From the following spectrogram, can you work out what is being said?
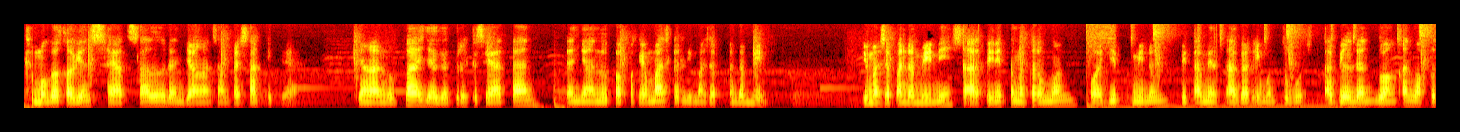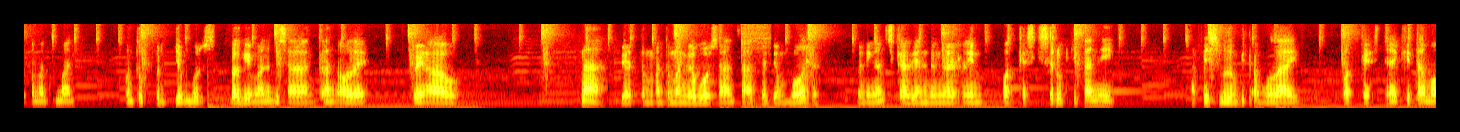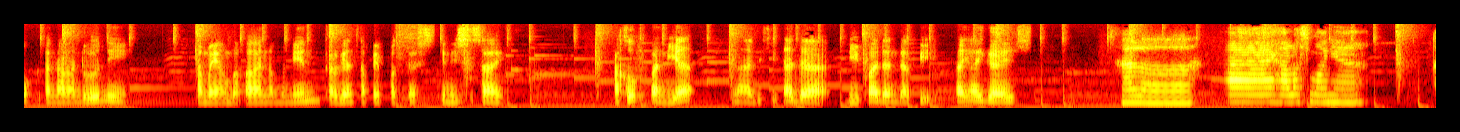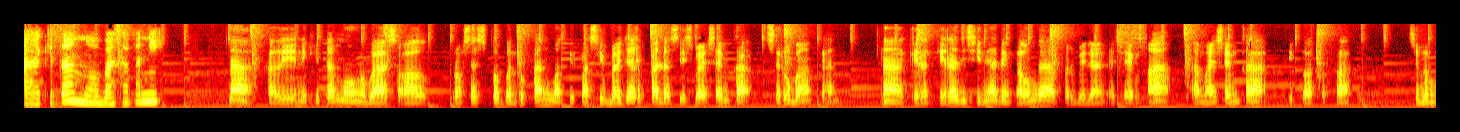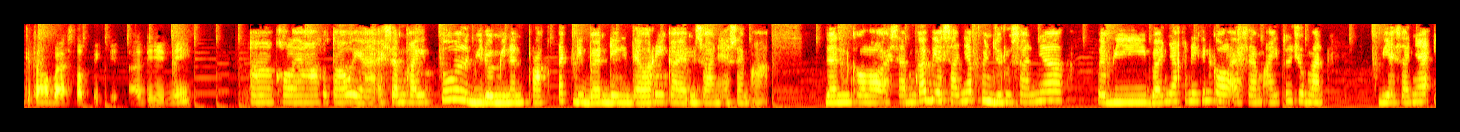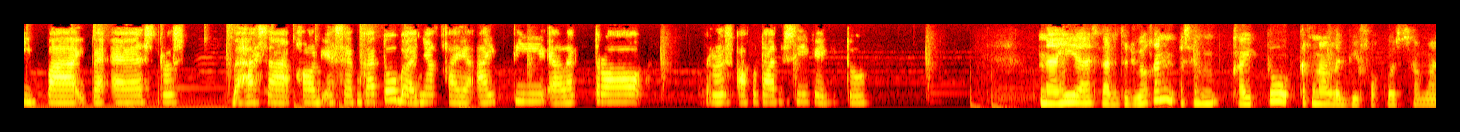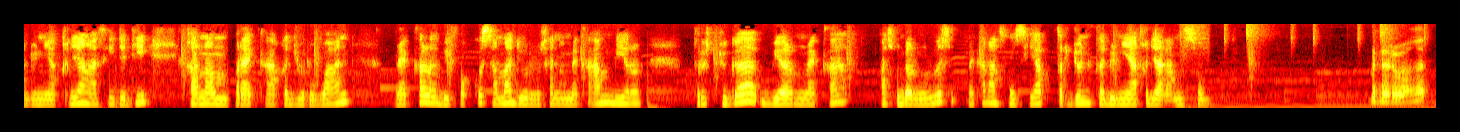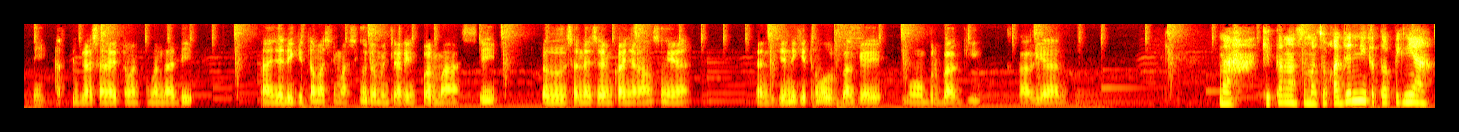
Semoga kalian sehat selalu dan jangan sampai sakit ya. Jangan lupa jaga terus kesehatan dan jangan lupa pakai masker di masa pandemi. Di masa pandemi ini, saat ini teman-teman wajib minum vitamin agar imun tubuh stabil dan luangkan waktu teman-teman untuk berjemur bagaimana disarankan oleh WHO. Nah, biar teman-teman gak bosan saat berjemur, mendingan sekalian dengerin podcast seru kita nih. Tapi sebelum kita mulai, podcastnya kita mau perkenalan dulu nih sama yang bakalan nemenin kalian sampai podcast ini selesai. Aku Fandia, nah di sini ada Diva dan Davi. Hai hai guys. Halo. Hai, halo semuanya. Uh, kita mau bahas apa nih? Nah, kali ini kita mau ngebahas soal proses pembentukan motivasi belajar pada siswa SMK. Seru banget kan? Nah, kira-kira di sini ada yang tahu nggak perbedaan SMA sama SMK? Itu apa? Sebelum kita ngebahas topik tadi ini, uh, kalau yang aku tahu ya, SMK itu lebih dominan praktek dibanding teori kayak misalnya SMA. Dan kalau SMK biasanya penjurusannya lebih banyak nih kan kalau SMA itu cuman biasanya IPA, IPS, terus bahasa. Kalau di SMK tuh banyak kayak IT, elektro, terus akuntansi kayak gitu. Nah iya, selain itu juga kan SMK itu terkenal lebih fokus sama dunia kerja nggak sih? Jadi karena mereka kejuruan, mereka lebih fokus sama jurusan yang mereka ambil. Terus juga biar mereka pas udah lulus, mereka langsung siap terjun ke dunia kerja langsung. Bener banget nih penjelasan dari teman-teman tadi. Nah jadi kita masing-masing udah mencari informasi kelulusan SMK-nya langsung ya. Dan di sini kita mau berbagi, mau berbagi ke kalian Nah, kita langsung masuk aja nih ke topiknya.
